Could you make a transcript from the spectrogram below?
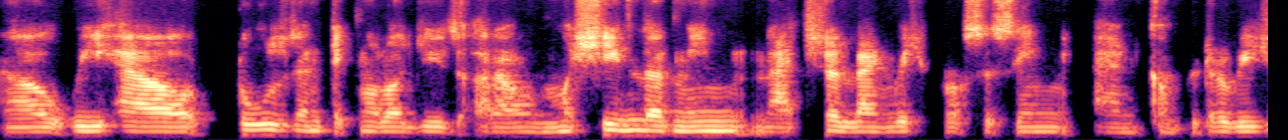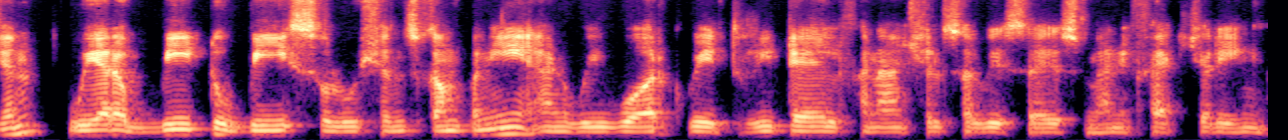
Uh, we have tools and technologies around machine learning, natural language processing, and computer vision. We are a B2B solutions company and we work with retail, financial services, manufacturing,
